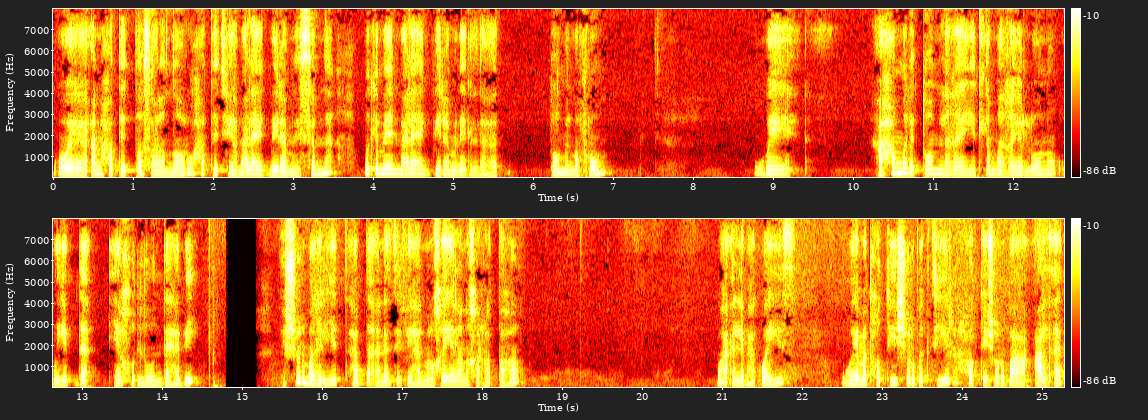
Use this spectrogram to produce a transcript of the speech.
وأنا حطيت طاسة على النار وحطيت فيها معلقة كبيرة من السمنة وكمان معلقة كبيرة من الثوم المفروم. وهحمر الثوم لغاية لما يغير لونه ويبدأ ياخد لون ذهبي. الشوربة غليت هبدأ أنزل فيها الملوخية اللي أنا خرطتها وهقلبها كويس. وما تحطيش شوربة كتير حطي شوربة على القد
